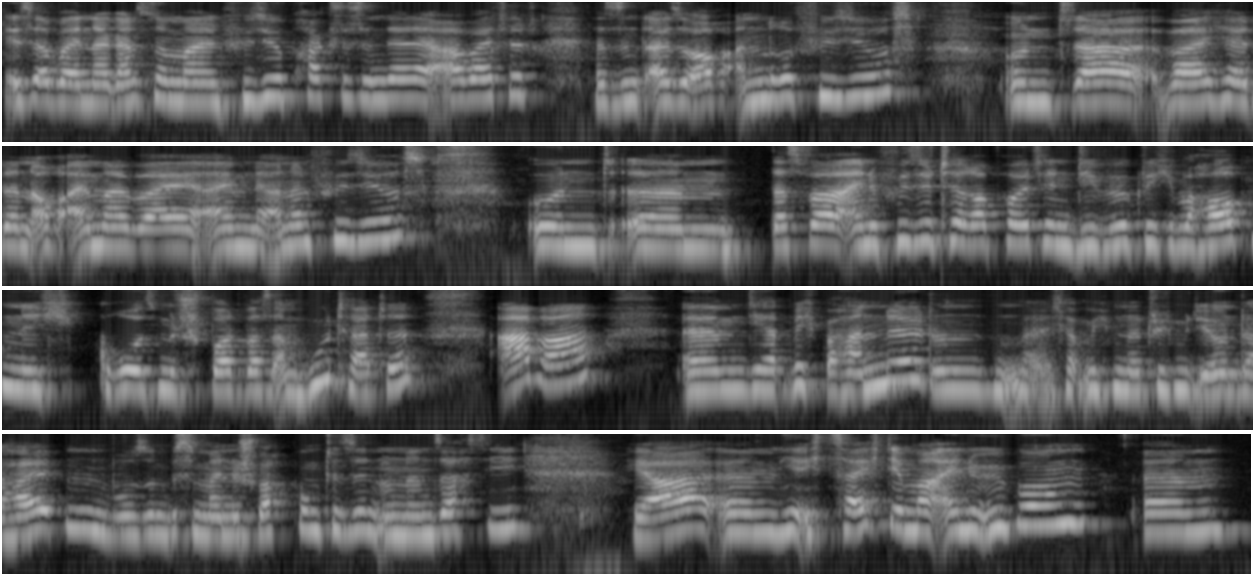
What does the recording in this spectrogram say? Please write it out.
ist aber in einer ganz normalen Physiopraxis, in der er arbeitet. Da sind also auch andere Physios und da war ich ja dann auch einmal bei einem der anderen Physios und ähm, das war eine Physiotherapeutin, die wirklich überhaupt nicht groß mit Sport was am Hut hatte. Aber ähm, die hat mich behandelt und ich habe mich natürlich mit ihr unterhalten, wo so ein bisschen meine Schwachpunkte sind. Und dann sagt sie, ja, ähm, hier, ich zeige dir mal eine Übung. Ähm,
